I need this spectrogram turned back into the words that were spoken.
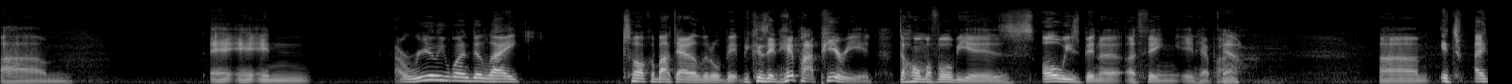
um and, and, I really wanted to like talk about that a little bit because in hip hop period, the homophobia has always been a, a thing in hip hop. Yeah. Um, it's I,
